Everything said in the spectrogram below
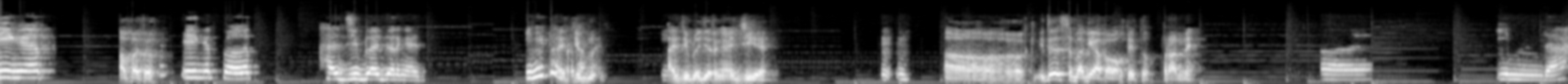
Ingat. Apa tuh? Ingat banget. Haji belajar ngaji. Ini tuh Haji pertama. Haji belajar ngaji ya? Mm -mm. Uh, itu sebagai apa waktu itu perannya? Uh, Indah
